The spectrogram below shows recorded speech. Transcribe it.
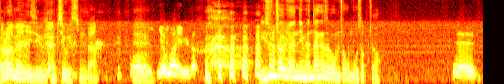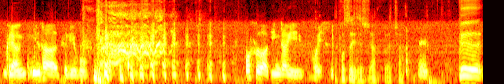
여러 면이 지금 겹치고 있습니다. 어, 네. 영광입니다. 이순철 위원님 현장에서 보면 조금 무섭죠. 네, 그냥 인사드리고. 포스가 굉장히 멋있습니다. 포스 있으시죠. 그렇죠. 네. 그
